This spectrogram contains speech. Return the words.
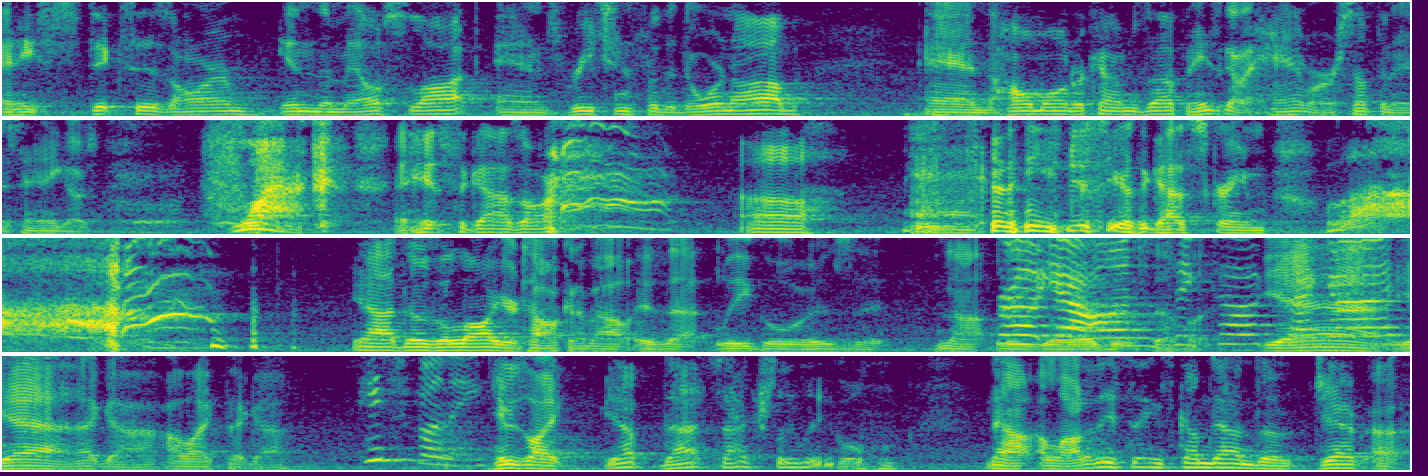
and he sticks his arm in the mail slot and is reaching for the doorknob, and the homeowner comes up and he's got a hammer or something in his hand. He goes, whack, and hits the guy's arm. uh, and then you just hear the guy scream. "Ah!" Yeah, there was a law you're talking about. Is that legal? Is it not Bro, legal? yeah, Is on stuff like- TikTok, that yeah, guy? yeah, that guy. I like that guy. He's funny. He was like, "Yep, that's actually legal." Now, a lot of these things come down to ju- uh,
